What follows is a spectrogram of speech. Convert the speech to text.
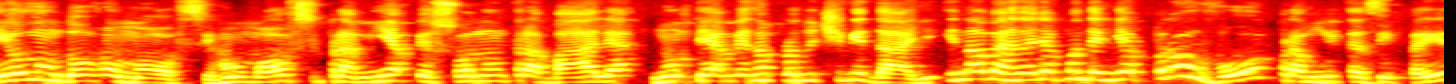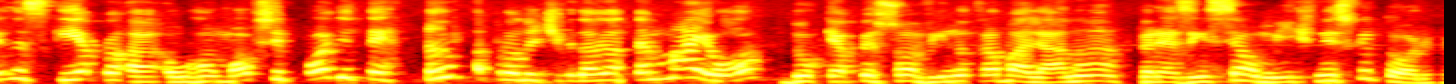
eu não dou home office. Home office, para mim, a pessoa não trabalha, não tem a mesma produtividade. E, na verdade, a pandemia provou para muitas empresas que a, a, o home office pode ter tanta produtividade até maior do que a pessoa vindo trabalhar na, presencialmente no escritório.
